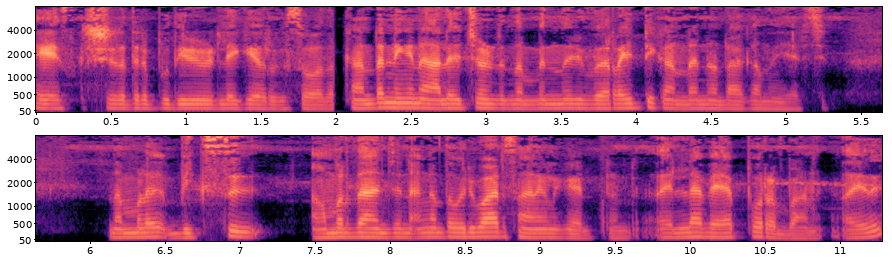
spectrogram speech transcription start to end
ഹേസ് കൃഷിയുടെ പുതിയ വീട്ടിലേക്ക് അവർക്ക് സ്വാഗതം. കണ്ടന്റ് ഇങ്ങനെ ആലോചിച്ചുകൊണ്ട് നമ്മൾ ഇന്നൊരു വെറൈറ്റി കണ്ടന്റ് ഉണ്ടാക്കാന്ന് വിചാരിച്ചു. നമ്മൾ വിക്സ് അമൃതാഞ്ചൻ അങ്ങനത്തെ ഒരുപാട് സാധനങ്ങൾ കേട്ടിട്ടുണ്ട്. അതെല്ലാം വേപ്പോ റബ്ബാണ്. അതായത്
